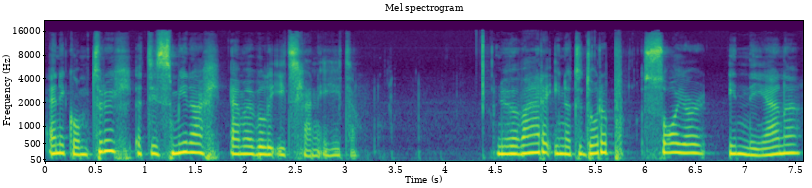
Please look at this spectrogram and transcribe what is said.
En ik kom terug, het is middag en we willen iets gaan eten. Nu, we waren in het dorp Sawyer, Indiana.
